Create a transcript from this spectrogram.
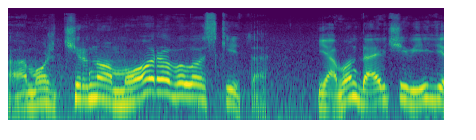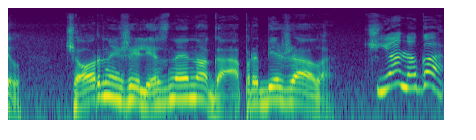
А может, Черномора волоски-то? Я вон давеча видел Черная железная нога пробежала Чья нога?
